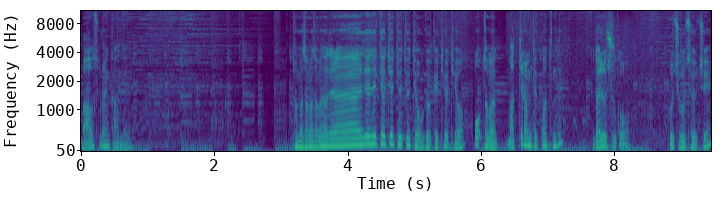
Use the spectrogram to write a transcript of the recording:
마우스로 하니까 안 되네 잠깐만 잠깐만 잠깐만 뛰어 뛰어 뛰어 뛰어 뛰어 오케이 오케이 튀어 튀어 어 잠깐만 맞디라면 될 것 같은데 날려주고 그렇지 그렇지 그렇지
